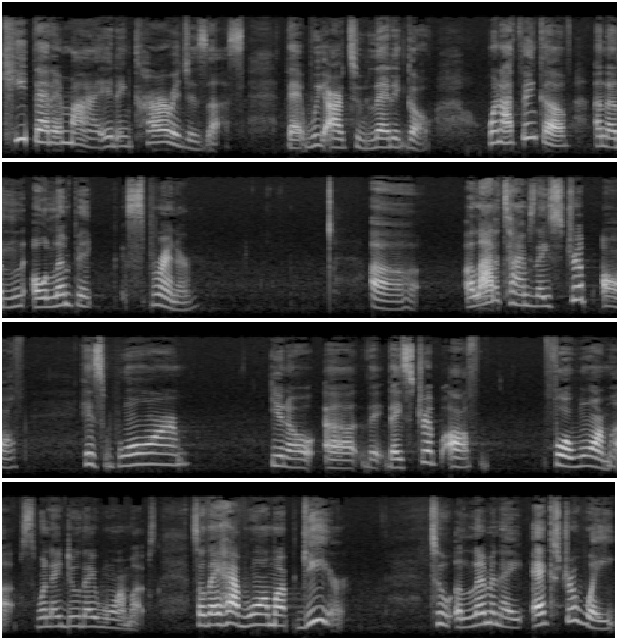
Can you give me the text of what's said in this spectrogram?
keep that in mind. It encourages us that we are to let it go. When I think of an Olympic sprinter, uh, a lot of times they strip off his warm, you know, uh, they, they strip off for warm ups when they do their warm ups. So they have warm up gear to eliminate extra weight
